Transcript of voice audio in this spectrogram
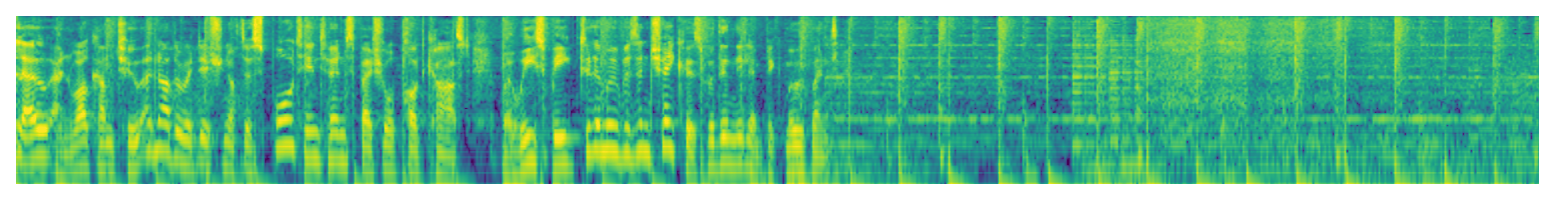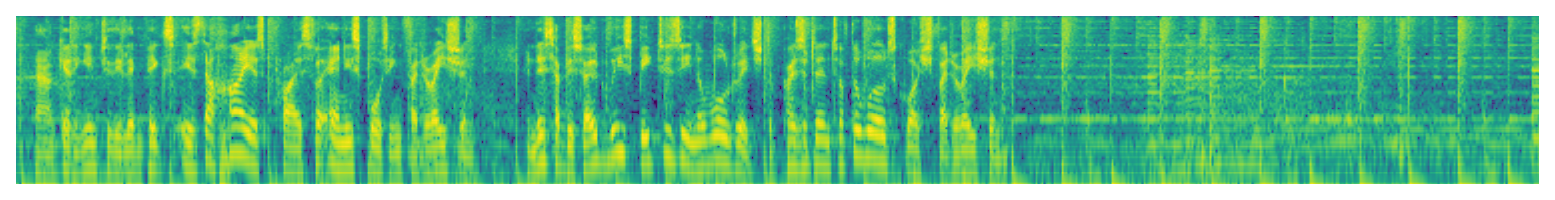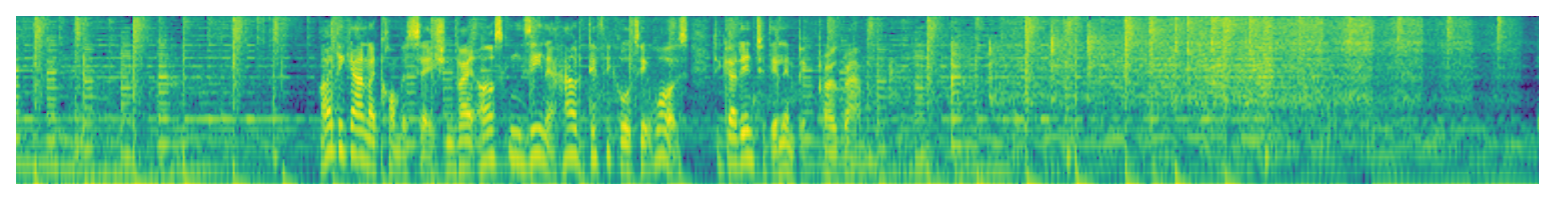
Hello, and welcome to another edition of the Sport Intern Special podcast, where we speak to the movers and shakers within the Olympic movement. Now, getting into the Olympics is the highest prize for any sporting federation. In this episode, we speak to Zena Wooldridge, the president of the World Squash Federation. I began our conversation by asking Zena how difficult it was to get into the Olympic program.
